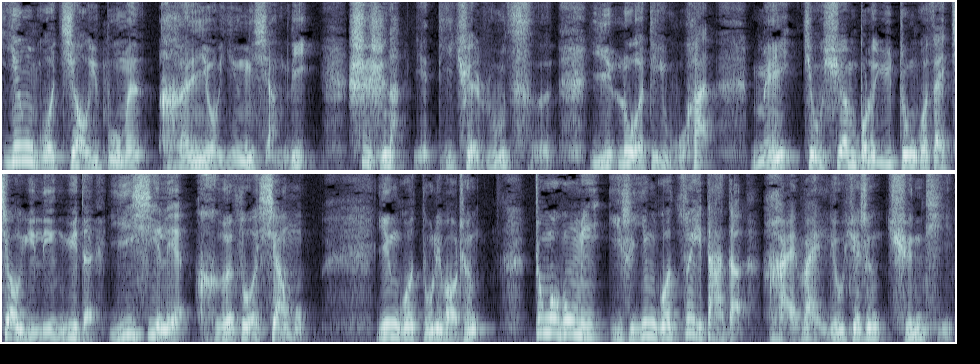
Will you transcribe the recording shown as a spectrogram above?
英国教育部门很有影响力。事实呢，也的确如此。一落地武汉，梅就宣布了与中国在教育领域的一系列合作项目。英国《独立报》称，中国公民已是英国最大的海外留学生群体，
